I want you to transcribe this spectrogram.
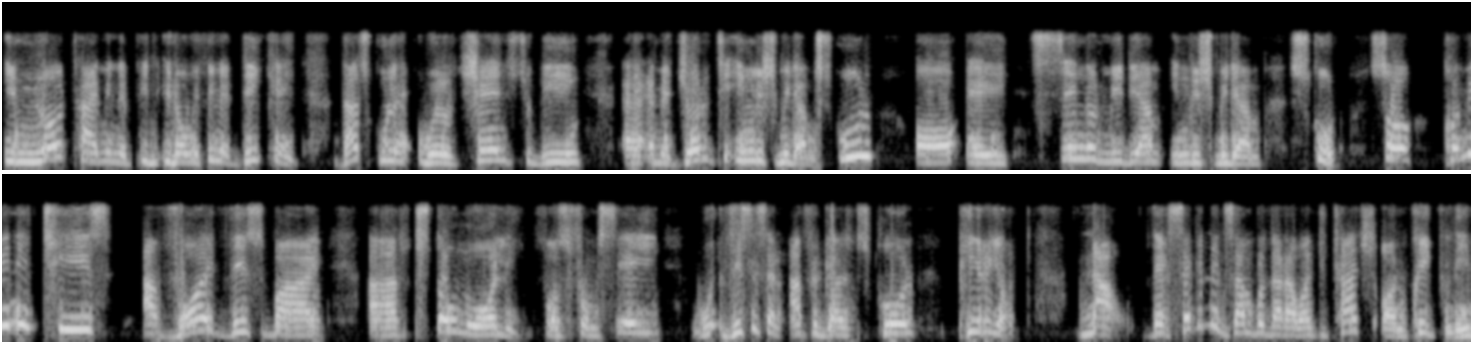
in no time, in, a, in you know, within a decade, that school will change to being a, a majority English medium school or a single medium English medium school. So communities avoid this by uh, stonewalling for, from saying this is an Afrikaans school, period. Now, the second example that I want to touch on quickly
